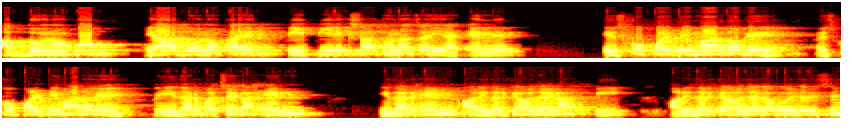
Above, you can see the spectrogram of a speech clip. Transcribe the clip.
अब दोनों को, या दोनों का एक पी पी एक साथ होना चाहिए एन एन इसको पलटी मार दोगे तो इसको पलटी मारोगे तो इधर बचेगा एन इधर एन और इधर क्या हो जाएगा? पी और इधर क्या हो जाएगा बोल जल्दी से?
